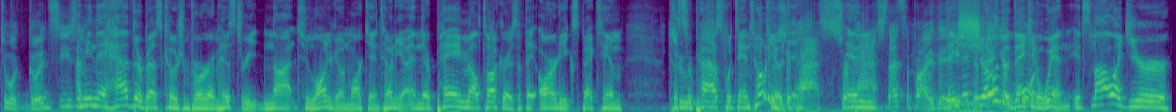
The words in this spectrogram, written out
to a good season. I mean, they had their best coach in program history not too long ago in Mark Dantonio, and they're paying Mel Tucker as if they already expect him to, surpass what Dantonio did. surpass, surpass. That's the probably the, They they're show that him they can win. It's not like you're.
